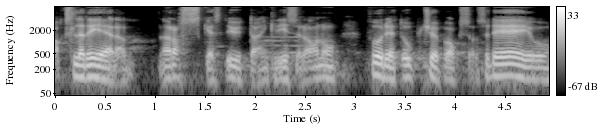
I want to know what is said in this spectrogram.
akselererer raskest ut av en krise. Da. Og nå får du et oppkjøp også. Så det er jo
